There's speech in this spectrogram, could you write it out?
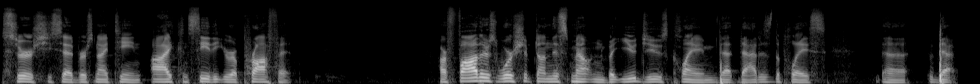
Sir, she said, verse 19, I can see that you're a prophet. Our fathers worshipped on this mountain, but you Jews claim that that is the place uh, that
